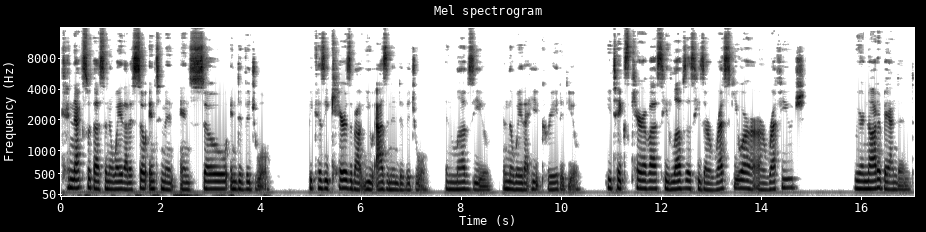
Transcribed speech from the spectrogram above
connects with us in a way that is so intimate and so individual because he cares about you as an individual and loves you in the way that he created you. He takes care of us. He loves us. He's our rescuer, our refuge. We are not abandoned.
